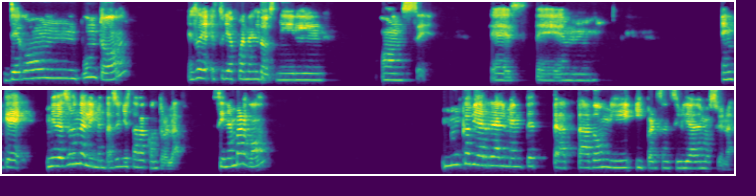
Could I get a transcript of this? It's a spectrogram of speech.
llegó un punto, eso, esto ya fue en el 2011, este, em, en que mi desorden de alimentación ya estaba controlado. Sin embargo, nunca había realmente tratado mi hipersensibilidad emocional.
